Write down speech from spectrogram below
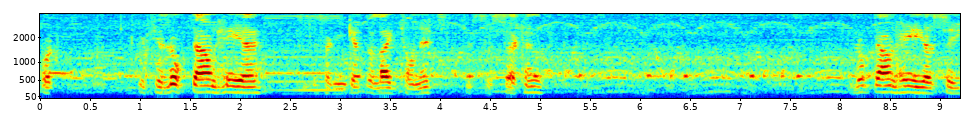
But if you look down here if I can get the light on it just a second. Look down here you'll see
